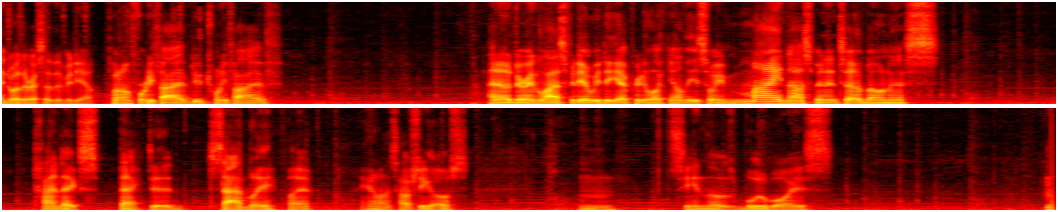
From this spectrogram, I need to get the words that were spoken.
enjoy the rest of the video. Put on 45, do 25. I know during the last video we did get pretty lucky on these, so we might not spin into a bonus. Kind of expected, sadly, but you know, that's how she goes. Hmm. Seeing those blue boys.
